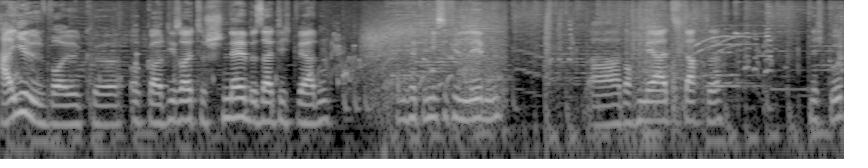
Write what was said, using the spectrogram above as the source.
Heilwolke. Oh Gott, die sollte schnell beseitigt werden. Dann hätte nicht so viel Leben. Ah, doch mehr als ich dachte. Nicht gut.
